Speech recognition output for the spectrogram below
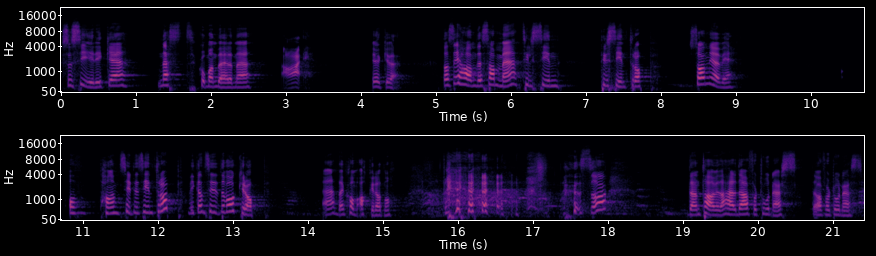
så sier ikke nestkommanderende 'Nei, gjør ikke det'. Da sier han det samme til sin, til sin tropp. Sånn gjør vi. Og han sier til sin tropp. Vi kan si det til vår kropp. Ja, den kom akkurat nå. så den tar vi det var for Tornes. Det var for Tornes.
